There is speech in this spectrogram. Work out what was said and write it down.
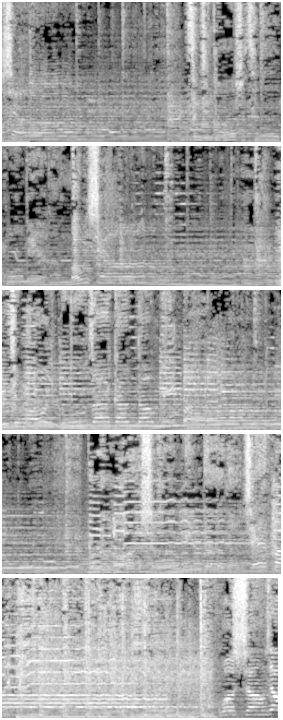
想曾经多少次破灭了梦想如今我已不再感到迷茫。我有我的生命得到解放。我想要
